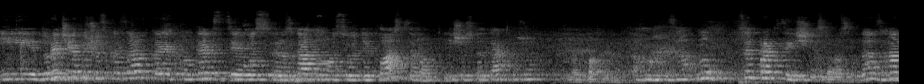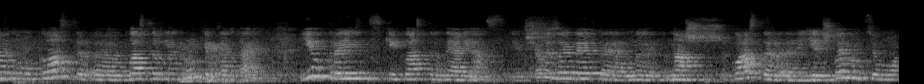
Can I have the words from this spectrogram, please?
І, до речі, я хочу сказати в контексті ось згаданого сьогодні кластеру, і щось не так. Ага, Ну, це практичність просто. Да? Згаданого кластер, е, кластерних груп і так далі. Є Український кластерний альянс. Якщо ви зайдете, ми, наш кластер є членом цього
